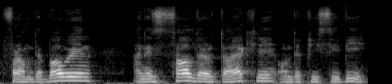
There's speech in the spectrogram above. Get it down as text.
from the bobbin and is soldered directly on the PCB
